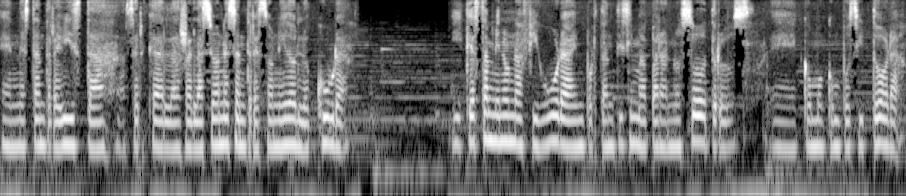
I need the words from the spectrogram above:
en esta entrevista acerca de las relaciones entre sonido y locura y que es también una figura importantísima para nosotros eh, como compositora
